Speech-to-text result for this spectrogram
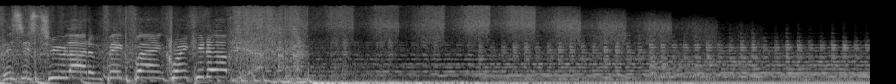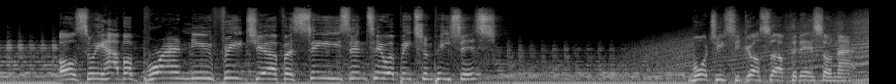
This is twoloud and big bang. Crank it up. Oh, also, we have a brand new feature for season two of Beats and Pieces. More juicy gossip after this on that.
